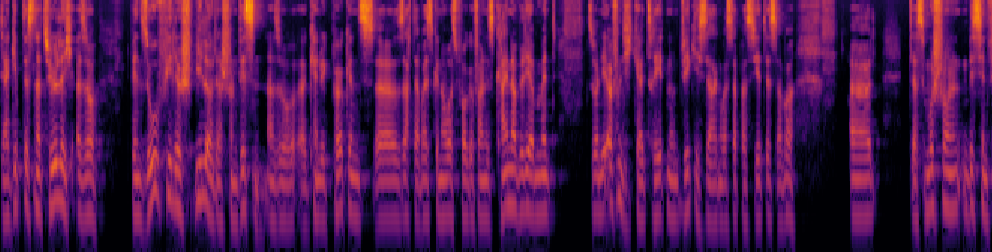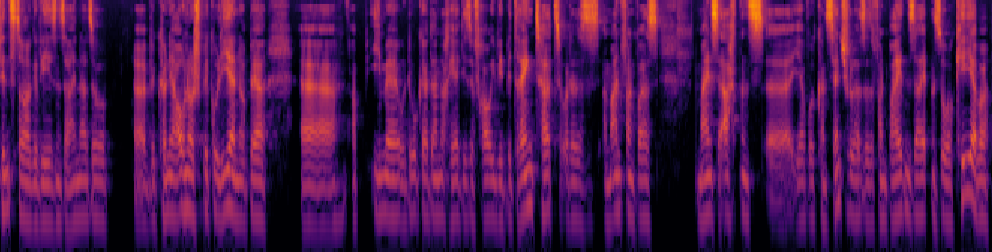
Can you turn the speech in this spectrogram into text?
da gibt es natürlich, also wenn so viele Spieler das schon wissen, also äh, Kendrick Perkins äh, sagt, er weiß genau, was vorgefallen ist. Keiner will ja im Moment so in die Öffentlichkeit treten und wirklich sagen, was da passiert ist, aber äh, das muss schon ein bisschen finsterer gewesen sein. Also äh, wir können ja auch nur spekulieren, ob er, äh, ob Ime Udoka dann nachher diese Frau irgendwie bedrängt hat oder dass es, am Anfang war es meines Erachtens äh, ja wohl consensual, also von beiden Seiten so okay, aber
